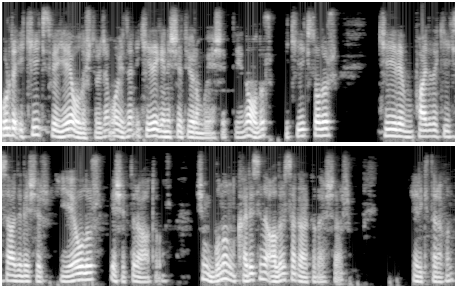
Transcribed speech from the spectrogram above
Burada 2x ve y oluşturacağım. O yüzden 2 ile genişletiyorum bu eşitliği. Ne olur? 2x olur. 2 ile bu paydadaki 2 sadeleşir. Y olur. Eşittir 6 olur. Şimdi bunun karesini alırsak arkadaşlar her iki tarafın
